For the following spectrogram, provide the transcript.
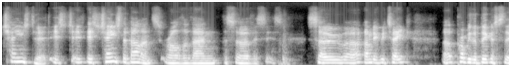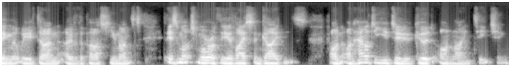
changed it. It's it's changed the balance rather than the services. So uh, I mean, we take uh, probably the biggest thing that we've done over the past few months is much more of the advice and guidance on, on how do you do good online teaching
